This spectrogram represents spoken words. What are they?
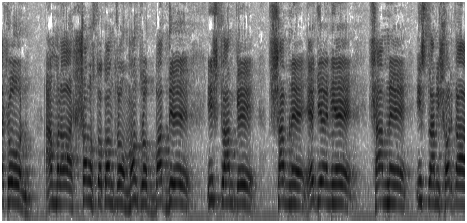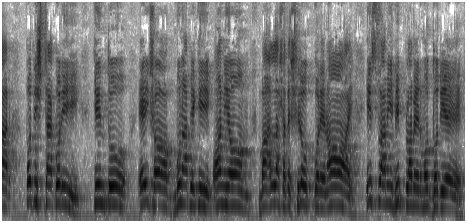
আসুন আমরা সমস্ত তন্ত্র মন্ত্র বাদ দিয়ে ইসলামকে সামনে এগিয়ে নিয়ে সামনে ইসলামী সরকার প্রতিষ্ঠা করি। কিন্তু এই সব মুনাফিকি, অনিয়ম বা আল্লাহর সাথে শিরক করে নয়। ইসলামী বিপ্লবের মধ্য দিয়ে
